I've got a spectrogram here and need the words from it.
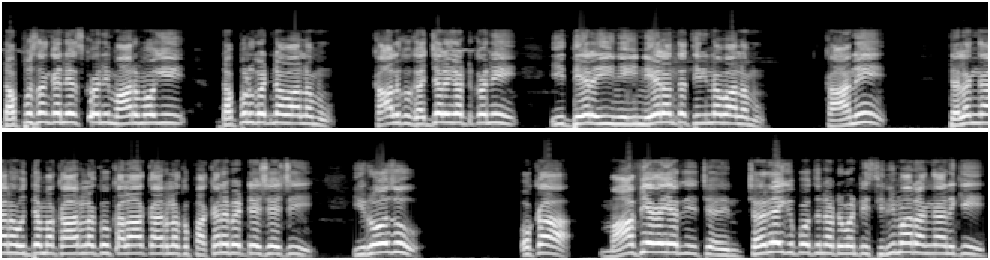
డప్పు సంఖ్య వేసుకొని మారుమోగి డప్పులు కొట్టిన వాళ్ళము. కాలుకు గజ్జలు కట్టుకొని ఈ దే ఈ నేలంతా తిరిగిన వాళ్ళము. కానీ తెలంగాణ ఉద్యమకారులకు కళాకారులకు పక్కన పెట్టేసేసి ఈరోజు ఒక మాఫియాగా ఎర్రి- చెలరేగిపోతున్నటువంటి సినిమా రంగానికి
